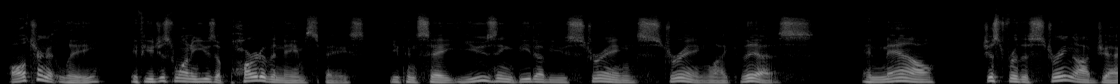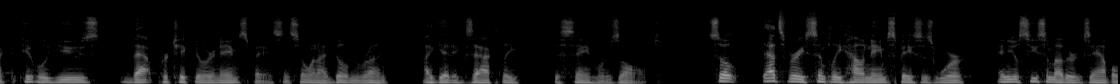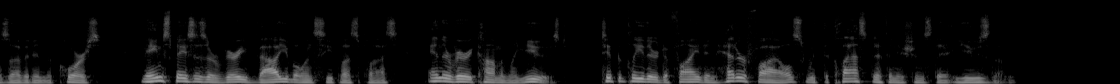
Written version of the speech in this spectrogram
Alternately, if you just want to use a part of a namespace, you can say using BW string string like this. And now just for the string object, it will use that particular namespace. And so when I build and run, I get exactly the same result. So that's very simply how namespaces work, and you'll see some other examples of it in the course. Namespaces are very valuable in C++, and they're very commonly used. Typically, they're defined in header files with the class definitions that use them.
